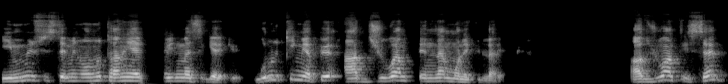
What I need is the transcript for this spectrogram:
immün sistemin onu tanıyabilmesi gerekiyor. Bunu kim yapıyor? Adjuvant denilen moleküller yapıyor. Adjuvant ise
